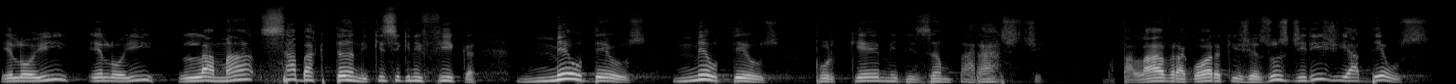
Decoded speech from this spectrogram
Eloi, Eloi, lama sabachthani, que significa: Meu Deus, meu Deus, por que me desamparaste? Uma palavra agora que Jesus dirige a Deus.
